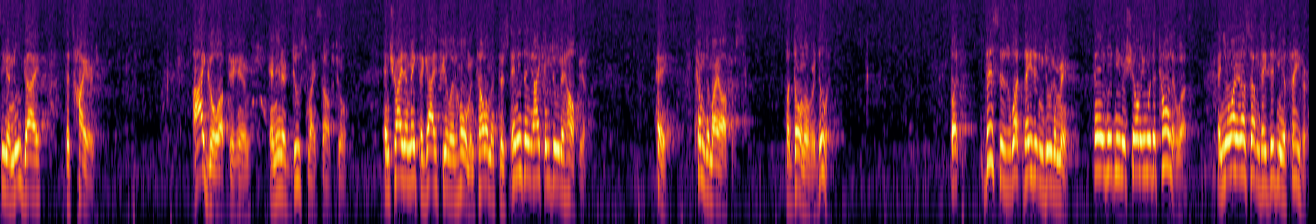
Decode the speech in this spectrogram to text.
see a new guy that's hired, I go up to him and introduce myself to him and try to make the guy feel at home and tell him if there's anything I can do to help you. Hey, come to my office, but don't overdo it. But this is what they didn't do to me. They wouldn't even show me where the toilet was. And you want to know something? They did me a favor.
